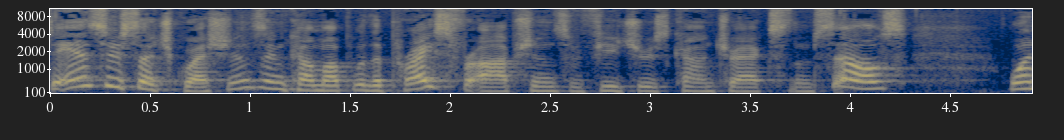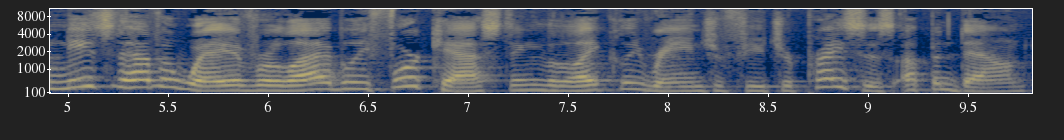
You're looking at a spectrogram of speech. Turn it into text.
To answer such questions and come up with a price for options and futures contracts themselves, one needs to have a way of reliably forecasting the likely range of future prices up and down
